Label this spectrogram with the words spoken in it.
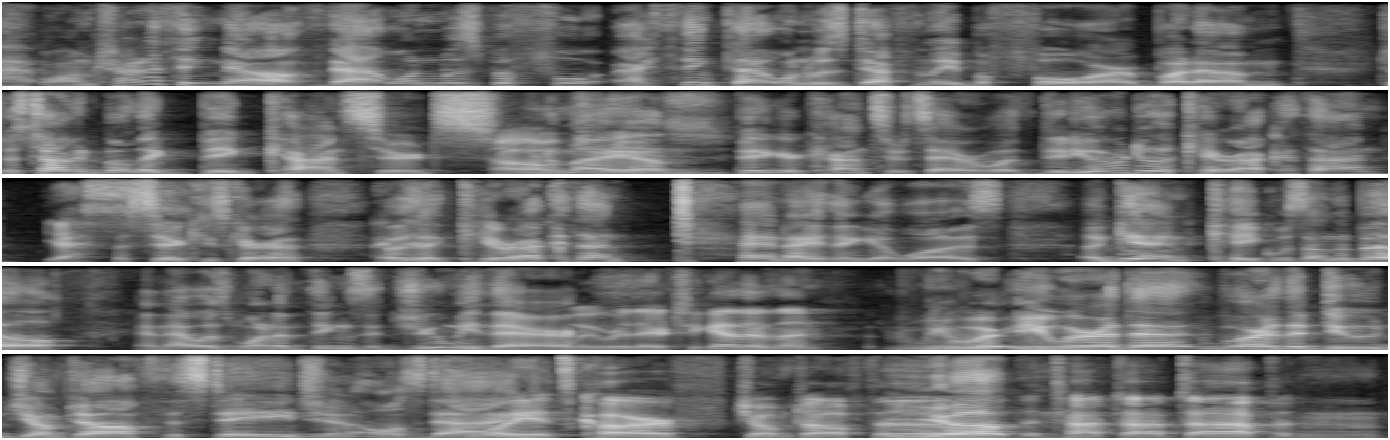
I- well, I'm trying to think now if that one was before. I think that one was definitely before. But um, just talking about like big concerts. Oh, one of my um, bigger concerts I ever was. Did you ever do a K Rockathon? Yes. A Syracuse K Rockathon. I, was did. at K Rockathon 10, I think it was. Again, cake was on the bill, and that was one of the things that drew me there. we were there together then. We were, you were the where the dude jumped off the stage and almost died. Boy, its car jumped off the Yup. the top top top and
